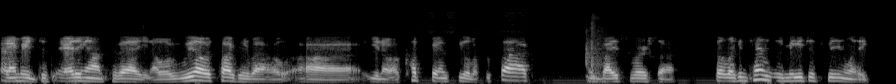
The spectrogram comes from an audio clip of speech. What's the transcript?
And I mean, just adding on to that, you know, we always talking about, uh, you know, a Cubs fans feel about the Sox and vice versa. But like in terms of me just being like,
